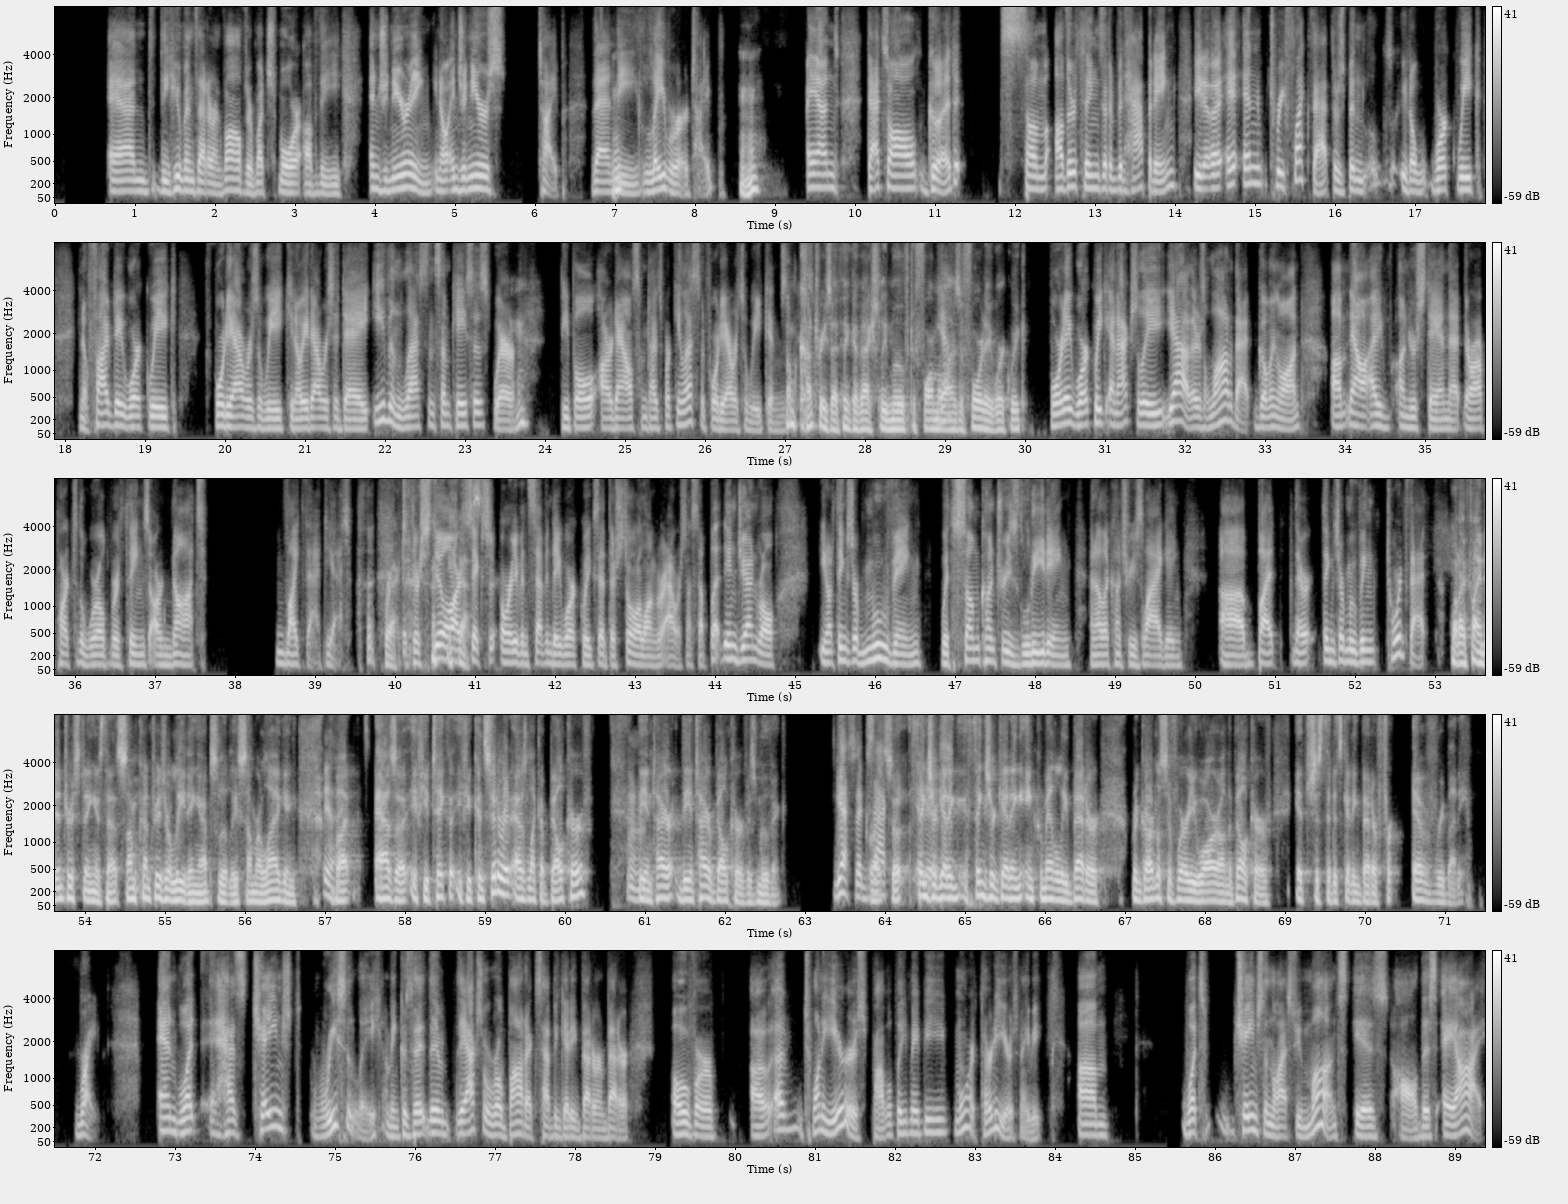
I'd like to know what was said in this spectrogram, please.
and the humans that are involved are much more of the engineering, you know, engineers type than Mhm. the laborer type. Mhm. And that's all good. Some other things that have been happening, you know, and, and to reflect that, there's been, you know, work week, you know, five day work week, 40 hours a week, you know, eight hours a day, even less in some cases where Mhm. people are now sometimes working less than 40 hours a week. And Some countries, I think, have actually moved to formalize a four day work week. four day work week. And actually, yeah, there's a lot of that going on. Um, now, I understand that there are parts of the world where things are not like that yet. Correct. There still are Yes. six or even seven day work weeks, that there's still are longer hours and stuff. But in general, you know, things are moving with some countries leading and other countries lagging. Uh, but there things are moving towards that. What I find interesting is that some countries are leading, absolutely, some are lagging. Yeah. But as a, if you take, if you consider it as like a bell curve, Mhm. the entire the entire bell curve is moving. Yes, Right? exactly. So It things are is. getting things are getting incrementally better, regardless of where you are on the bell curve. It's just that it's getting better for everybody. Right. And what has changed recently, I mean, because the, the the actual robotics have been getting better and better over uh, uh, 20 years, probably, maybe more, 30 years, maybe. Um, what's changed in the last few months is all this AI.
